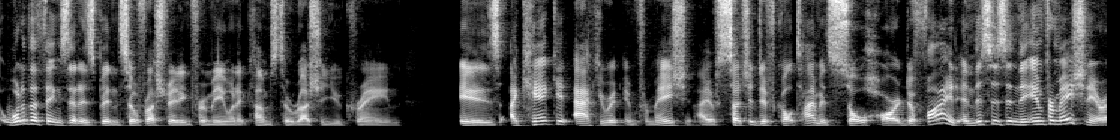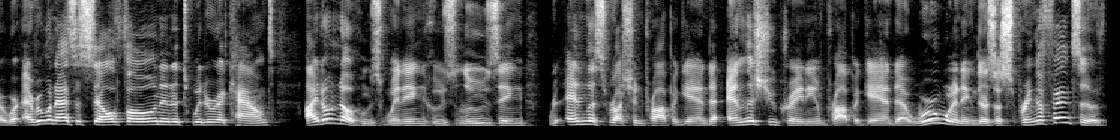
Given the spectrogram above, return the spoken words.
one of the things that has been so frustrating for me when it comes to Russia Ukraine is I can't get accurate information. I have such a difficult time. It's so hard to find. And this is in the information era where everyone has a cell phone and a Twitter account I don't know who's winning, who's losing. Endless Russian propaganda, endless Ukrainian propaganda. We're winning. There's a spring offensive.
